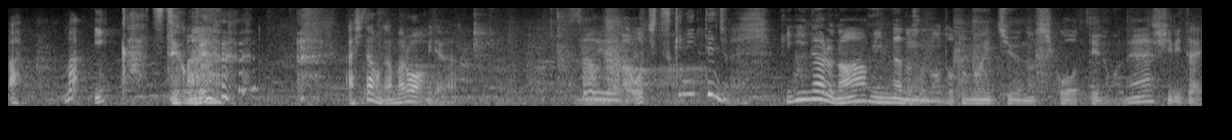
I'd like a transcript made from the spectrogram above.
あまあいっかっつってこうね明日も頑張ろうみたいな。そういう。なんか落ち着きにいってんじゃない？気になるなみんなのそのうん。整い中の思考っていうのがね。知りたい。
